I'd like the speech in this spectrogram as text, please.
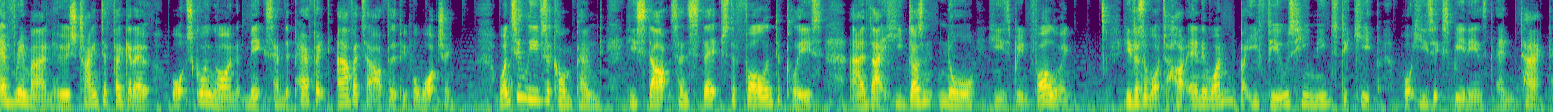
everyman who is trying to figure out what's going on makes him the perfect avatar for the people watching. Once he leaves the compound, he starts and steps to fall into place uh, that he doesn't know he's been following. He doesn't want to hurt anyone, but he feels he needs to keep what he's experienced intact.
